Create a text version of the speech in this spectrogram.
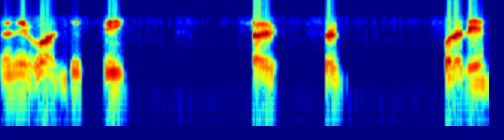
and it wasn't just be so. So what I did,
